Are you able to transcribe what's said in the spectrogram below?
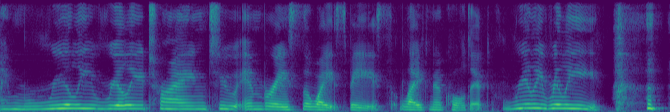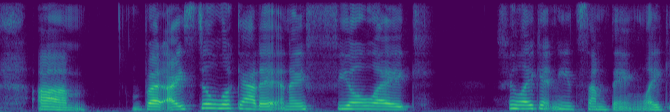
I'm really, really trying to embrace the white space like Nicole did. Really, really. um, but I still look at it and I feel like feel like it needs something, like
